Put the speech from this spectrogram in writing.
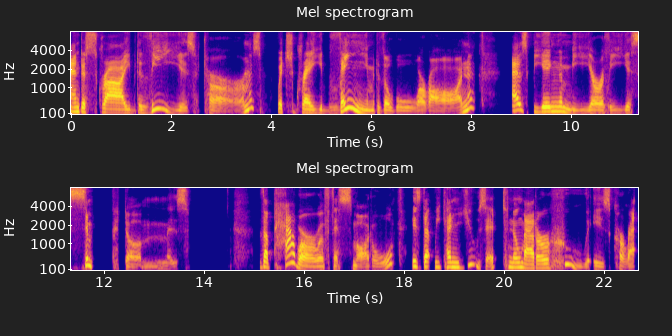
and described these terms, which Grey blamed the war on, as being merely symptoms. The power of this model is that we can use it no matter who is correct.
